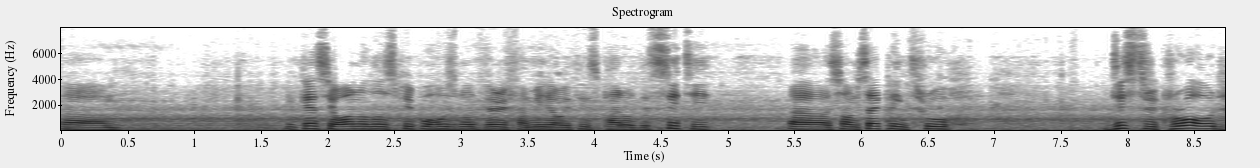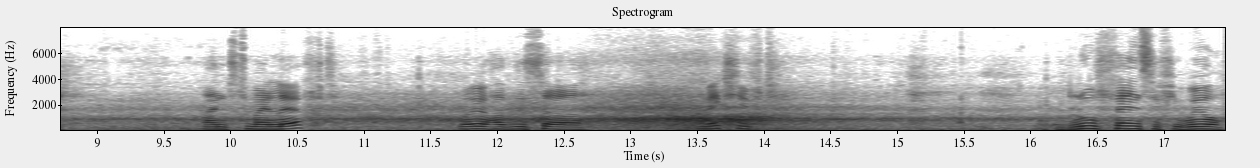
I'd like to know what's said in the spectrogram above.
Um, in case you're one of those people who's not very familiar with this part of the city, uh, so I'm cycling through District Road, and to my left, where you have this uh, makeshift blue fence, if you will,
